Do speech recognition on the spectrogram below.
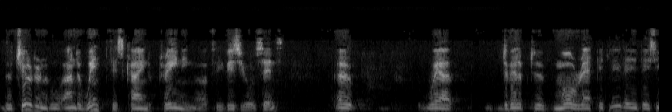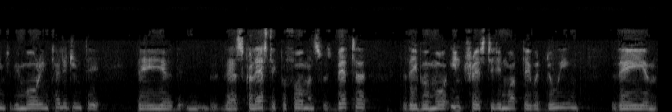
the children who underwent this kind of training of the visual sense uh, were developed uh, more rapidly. They, they seemed to be more intelligent. They, they, uh, their scholastic performance was better. They were more interested in what they were doing. They, um,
